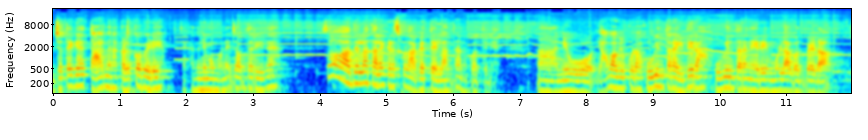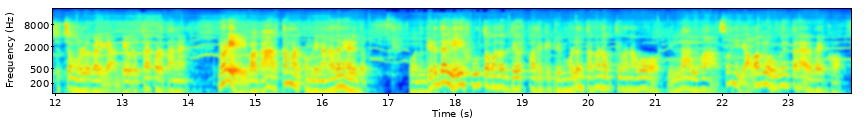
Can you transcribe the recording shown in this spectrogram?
ಜೊತೆಗೆ ತಾಳ್ಮೆನ ಕಳ್ಕೊಬೇಡಿ. ಯಾಕಂದರೆ ನಿಮ್ಮ ಮನೆ ಜವಾಬ್ದಾರಿ ಇದೆ. ಸೊ ಅದೆಲ್ಲ ತಲೆ ಕೆಡಿಸ್ಕೊಳ್ಳೋ ಅಗತ್ಯ ಇಲ್ಲ ಅಂತ ಅನ್ಕೊತೀನಿ. ನೀವು ಯಾವಾಗಲೂ ಕೂಡ ಹೂವಿನ ಥರ ಇದ್ದೀರಾ? ಹೂವಿನ ಥರನೇ ಇರಿ. ಮುಳ್ಳಾಗೋದು ಬೇಡ. ಚುಚ್ಚೋ ಮುಳ್ಳುಗಳಿಗೆ ದೇವ್ರ ಉತ್ತರ ಕೊಡ್ತಾನೆ. ನೋಡಿ, ಇವಾಗ ಅರ್ಥ ಮಾಡ್ಕೊಂಬಿಡಿ. ನಾನು ಅದನ್ನು ಹೇಳಿದ್ದು. ಒಂದು ಗಿಡದಲ್ಲಿ ಹೂ ತೊಗೊಂಡೋಗಿ ದೇವ್ರ ಪಾದಕ್ಕೆ ಇಟ್ವಿ. ಮುಳ್ಳನ್ನು ತಗೊಂಡು ಹೋಗ್ತೀವ ನಾವು? ಇಲ್ಲ ಅಲ್ವಾ? ಸೊ ನೀವು ಯಾವಾಗಲೂ ಹೂವಿನ ಥರ ಇರಬೇಕು.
